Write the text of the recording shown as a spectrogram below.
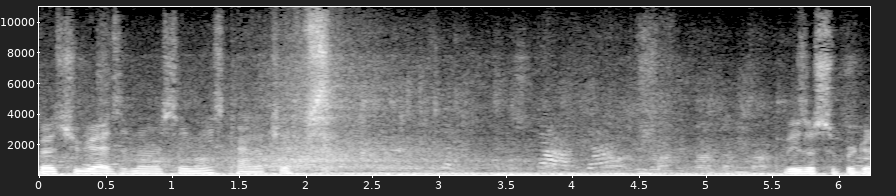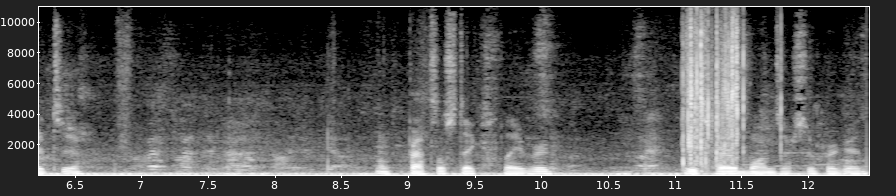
Bet you guys have never seen these kind of chips. These are super good too. Like pretzel sticks flavored. These herb ones are super good.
